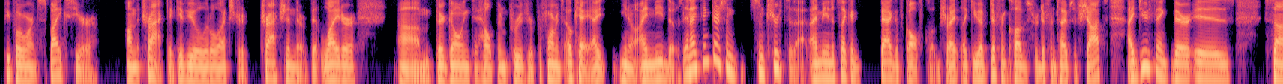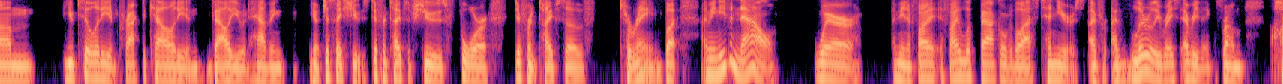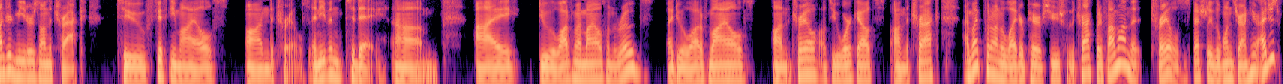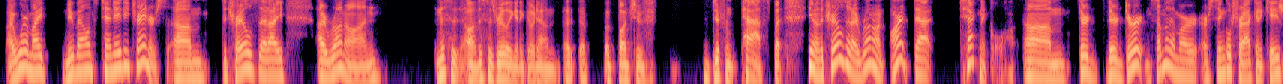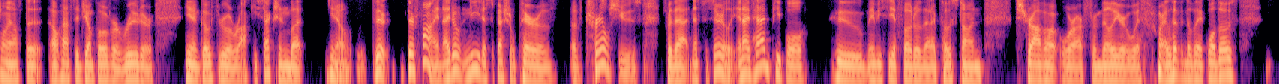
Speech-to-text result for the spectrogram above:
people are wearing spikes here on the track. They give you a little extra traction. They're a bit lighter um, they're going to help improve your performance. Okay, I you know I need those, and I think there's some some truth to that. I mean, it's like a bag of golf clubs, right? Like you have different clubs for different types of shots. I do think there is some utility and practicality and value in having you know just say shoes, different types of shoes for different types of terrain. But I mean, even now, where I mean, if I if I look back over the last ten years, I've I've literally raced everything from 100 meters on the track to 50 miles on the trails, and even today, um, I do a lot of my miles on the roads. I do a lot of miles on the trail. I'll do workouts on the track. I might put on a lighter pair of shoes for the track, but if I'm on the trails, especially the ones around here, I just I wear my New Balance 1080 trainers. Um, the trails that I I run on and this is oh this is really going to go down a, a, a bunch of different paths but you know the trails that i run on aren't that technical. Um they're they're dirt and some of them are are single track and occasionally i'll have to i'll have to jump over a root or you know go through a rocky section but you know they're they're fine. I don't need a special pair of of trail shoes for that necessarily. And i've had people who maybe see a photo that I post on Strava or are familiar with where I live, and they'll be like, "Well, those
